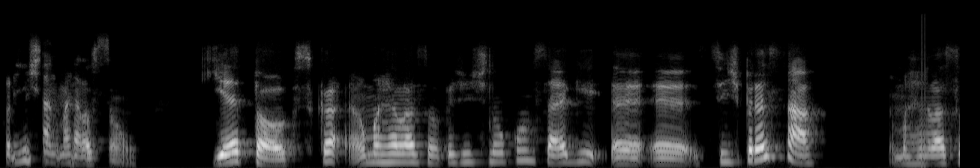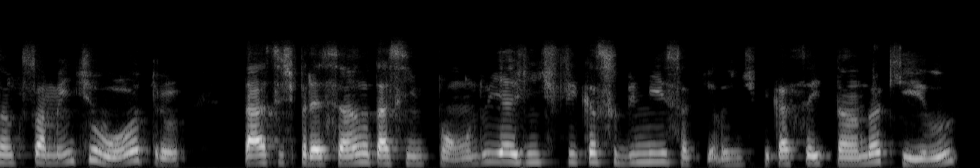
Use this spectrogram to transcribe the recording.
Quando a gente está numa relação que é tóxica, é uma relação que a gente não consegue é, é, se expressar. É uma relação que somente o outro está se expressando, está se impondo, e a gente fica submisso àquilo, a gente fica aceitando aquilo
